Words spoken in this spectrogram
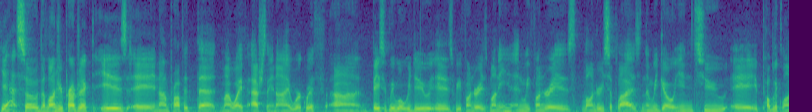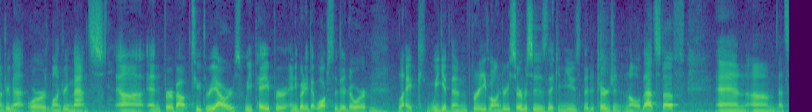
Yeah, so the Laundry Project is a nonprofit that my wife Ashley and I work with. Uh, basically, what we do is we fundraise money and we fundraise laundry supplies, and then we go into a public laundromat or laundry mats. Uh, and for about two, three hours, we pay for anybody that walks through the door. Mm. Like, we give them free laundry services, they can use the detergent and all of that stuff and um, that's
